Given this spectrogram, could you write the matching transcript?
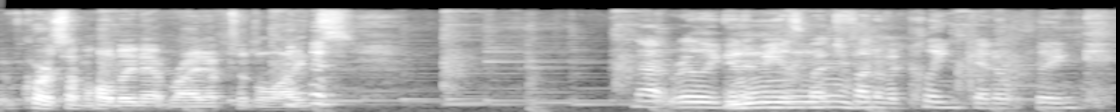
Of course, I'm holding it right up to the lights. Not really going to be as much Mm. fun of a clink, I don't think.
